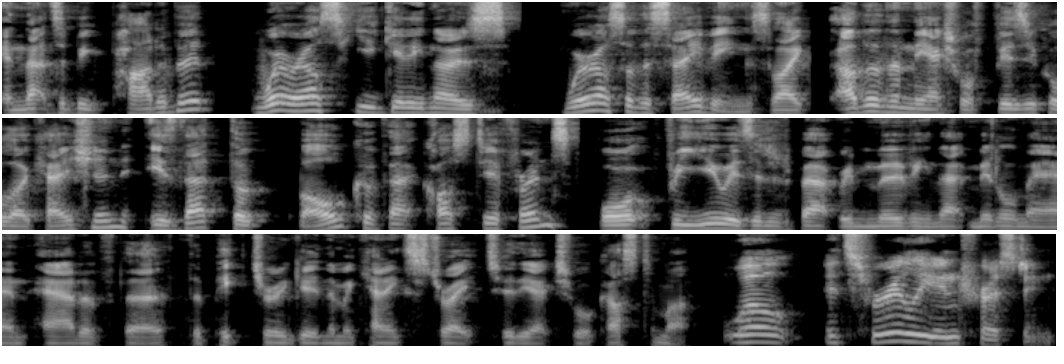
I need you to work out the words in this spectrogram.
And that's a big part of it. Where else are you getting those where else are the savings? Like, other than the actual physical location, is that the bulk of that cost difference? Or for you, is it about removing that middleman out of the, the picture and getting the mechanics straight to the actual customer? Well, it's really interesting.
